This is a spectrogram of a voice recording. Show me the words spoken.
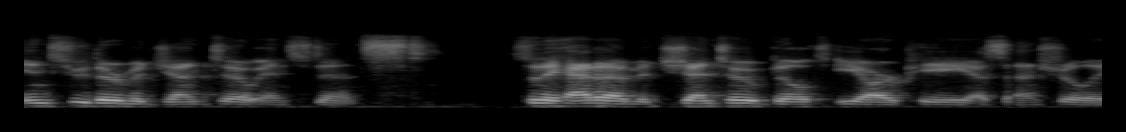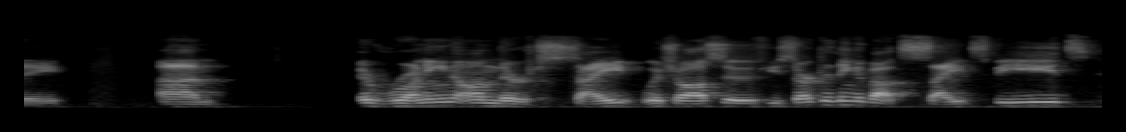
into their Magento instance. So they had a Magento built ERP essentially. Um, running on their site, which also, if you start to think about site speeds,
